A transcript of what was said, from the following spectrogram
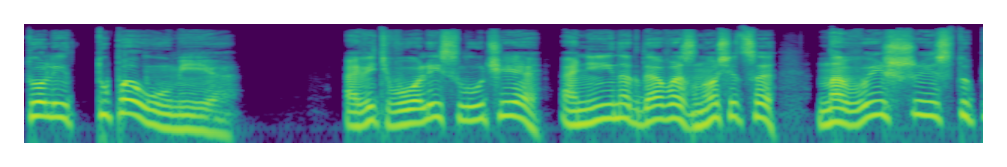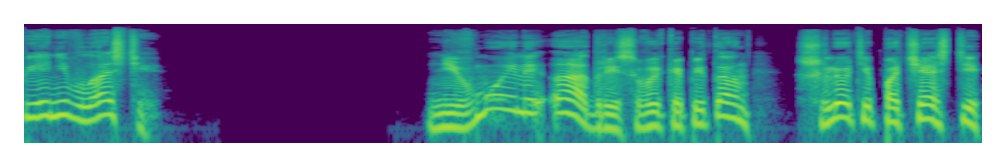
то ли тупоумие. А ведь волей случая они иногда возносятся на высшие ступени власти. Не в мой ли адрес вы, капитан, шлете по части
